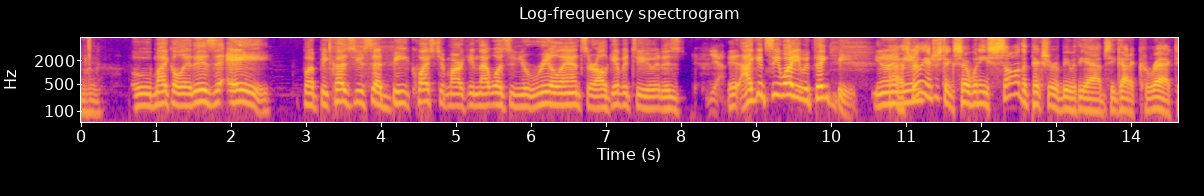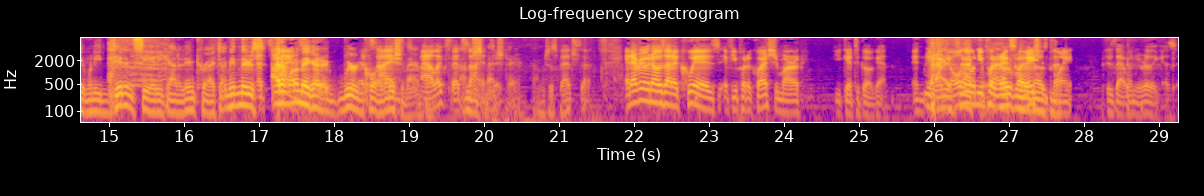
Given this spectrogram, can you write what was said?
Mhm. Oh, Michael, it is A. But because you said B question mark and that wasn't your real answer, I'll give it to you. It is. Yeah. It, I can see why you would think B. You know what Yeah, I it's mean? really interesting. So when he saw the picture of me with the abs, he got it correct, and when he didn't see it, he got it incorrect. I mean, there's That's I don't want to make a weird That's correlation science. there, Alex, that's I'm just science right mentioning. I'm just That's that. And everyone knows on a quiz, if you put a question mark, you get to go again. And Yeah, when you, only when you put an Everybody exclamation point is that when you really guess it.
